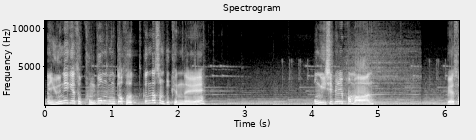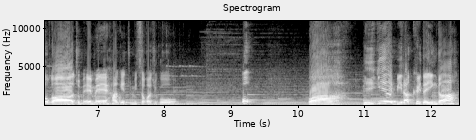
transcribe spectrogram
그냥 유닉에서 000 떠서 끝났으면 좋겠네. 총 21%만. 매소가 좀 애매하게 좀 있어가지고. 어? 와 이게 미라클 데이인가?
